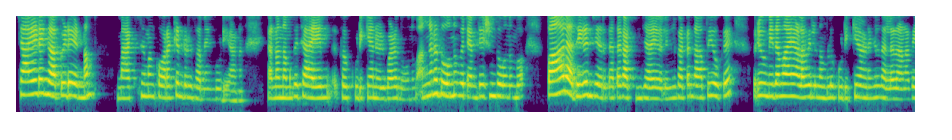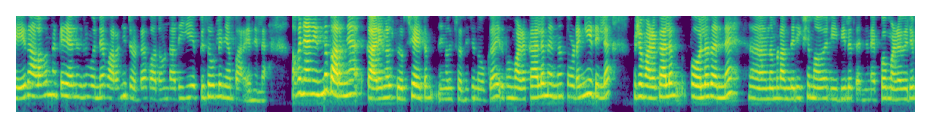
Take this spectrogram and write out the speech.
ചായയുടെയും കാപ്പിയുടെയും എണ്ണം മാക്സിമം കുറയ്ക്കേണ്ട ഒരു സമയം കൂടിയാണ്. കാരണം നമുക്ക് ചായയും ഒക്കെ കുടിക്കാൻ ഒരുപാട് തോന്നും. അങ്ങനെ തോന്നുമ്പോൾ ടെംപ്റ്റേഷൻ തോന്നുമ്പോൾ പാൽ അധികം ചേർക്കാത്ത കട്ടൻ ചായയോ അല്ലെങ്കിൽ കട്ടൻ കാപ്പിയോ ഒക്കെ ഒരു മിതമായ അളവിൽ നമ്മൾ കുടിക്കുകയാണെങ്കിൽ നല്ലതാണ്. അത് ഏത് അളവെന്നൊക്കെ ഞാൻ ഇതിനു മുന്നേ പറഞ്ഞിട്ടുണ്ട്. അപ്പോൾ അതുകൊണ്ട് അത് ഈ എപ്പിസോഡിൽ ഞാൻ പറയുന്നില്ല. അപ്പോൾ ഞാൻ ഇന്ന് പറഞ്ഞ കാര്യങ്ങൾ തീർച്ചയായിട്ടും നിങ്ങൾ ശ്രദ്ധിച്ച് നോക്കുക. ഇതിപ്പോൾ മഴക്കാലം എന്ന് തുടങ്ങിയിട്ടില്ല. പക്ഷെ മഴക്കാലം പോലെ തന്നെ നമ്മുടെ അന്തരീക്ഷം രീതിയിൽ തന്നെയാണ്. എപ്പോൾ മഴ വരും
